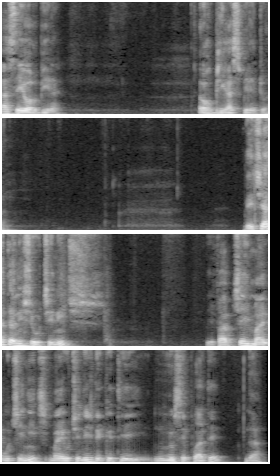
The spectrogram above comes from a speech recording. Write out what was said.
Asta e orbirea. Orbirea spirituală. Deci, iată niște ucenici, de fapt, cei mai ucenici, mai ucenici decât ei, nu se poate, da?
